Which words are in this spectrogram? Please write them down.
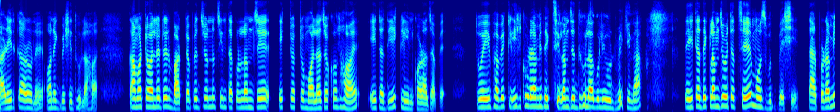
গাড়ির কারণে অনেক বেশি ধুলা হয়। তো আমার টয়লেটের বাথটাবের জন্য চিন্তা করলাম যে, একটু একটু ময়লা যখন হয় এইটা দিয়ে ক্লিন করা যাবে। তো এইভাবে ক্লিন করে আমি দেখছিলাম যে ধুলাগুলি উঠবে কি না তো এইটা দেখলাম যে ওইটার চেয়ে মজবুত বেশি। তারপর আমি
